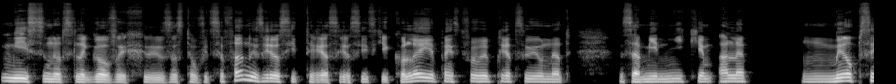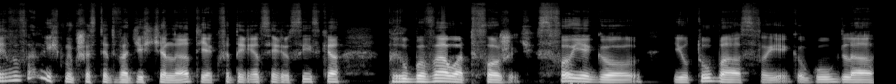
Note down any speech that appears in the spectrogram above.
miejsc noclegowych y, został wycofany z Rosji. Teraz rosyjskie koleje państwowe pracują nad zamiennikiem, ale mm, my obserwowaliśmy przez te 20 lat, jak Federacja Rosyjska próbowała tworzyć swojego YouTube'a, swojego Google'a,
